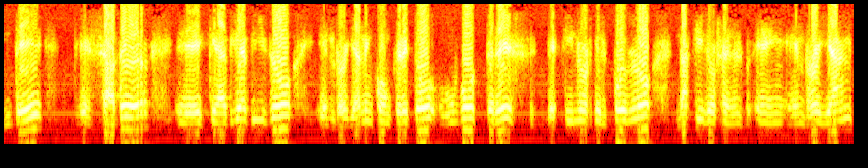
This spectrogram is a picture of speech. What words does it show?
de saber eh, que había habido, en Royan en concreto, hubo tres vecinos del pueblo nacidos en, en, Royan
